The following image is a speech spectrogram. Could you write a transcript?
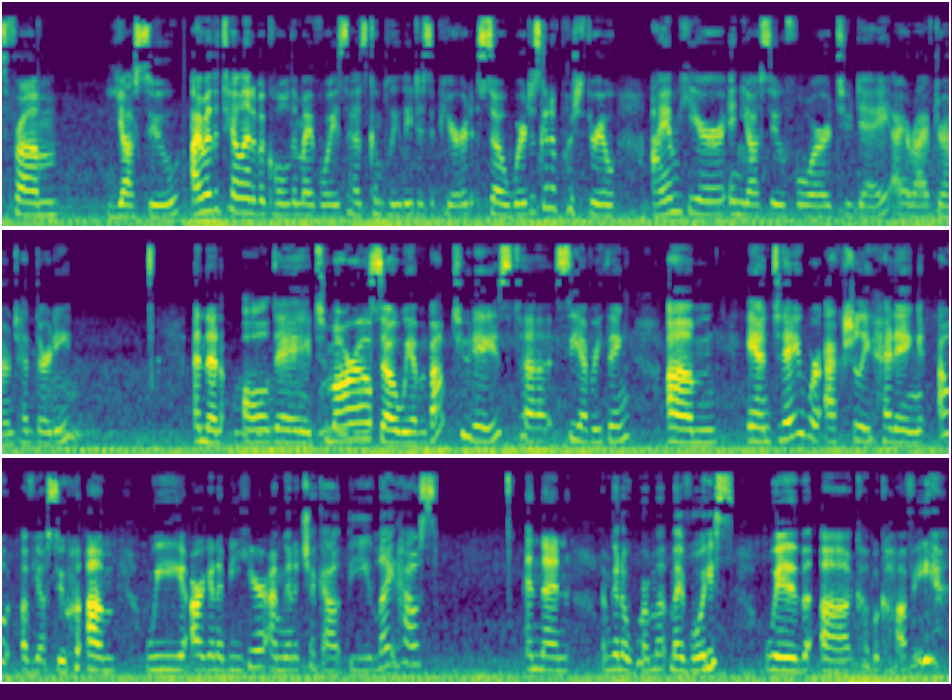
Greetings from Yeosu. I'm at the tail end of a cold and my voice has completely disappeared, so we're just gonna push through. I am here in Yeosu for today. I arrived around 10.30 and then all day tomorrow. So we have about two days to see everything. Um, and today we're actually heading out of Yeosu. Um, we are gonna be here. I'm gonna check out the lighthouse and then I'm gonna warm up my voice with a cup of coffee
